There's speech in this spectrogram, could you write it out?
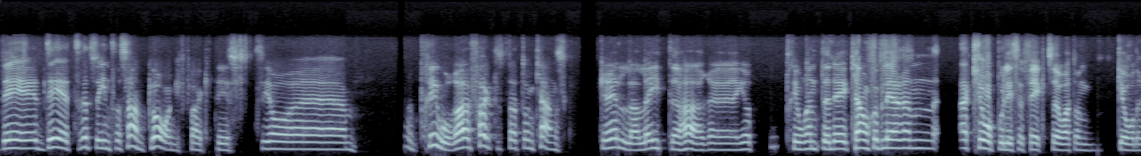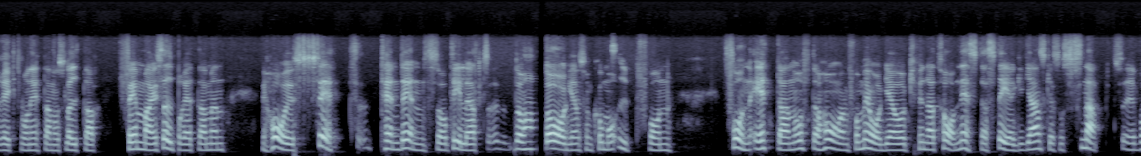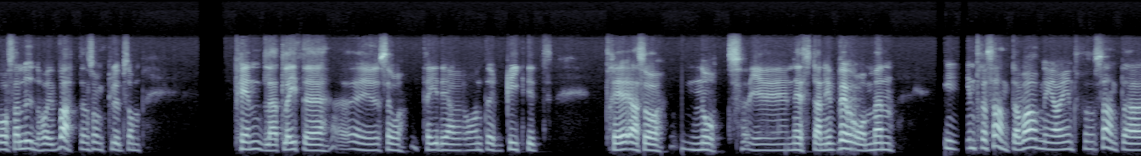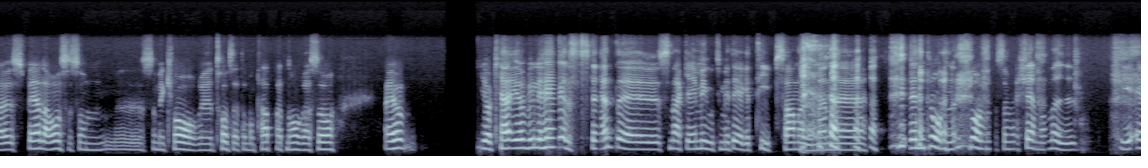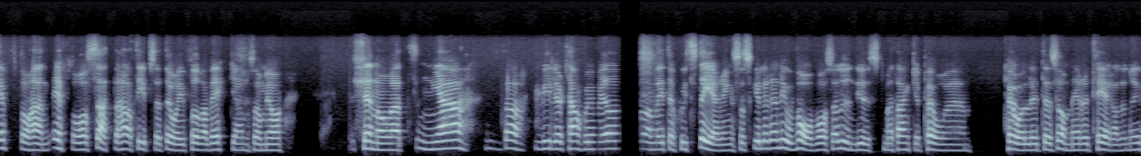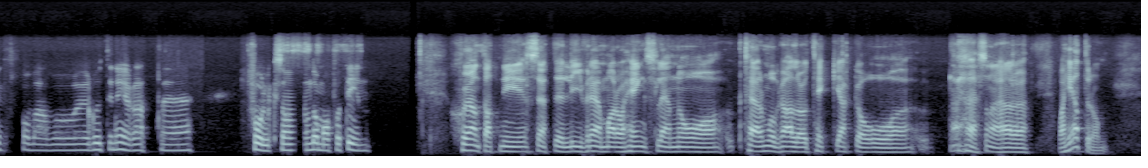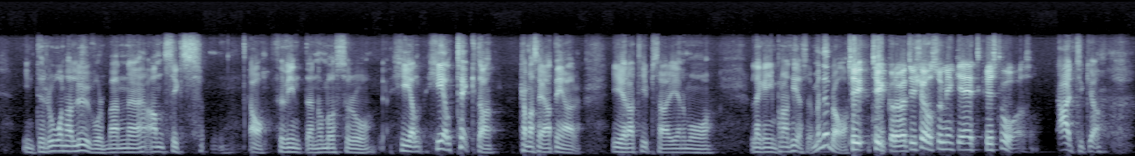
Det, det är ett rätt så intressant lag faktiskt. Jag eh, jag tror eh, faktiskt att de kan skrälla lite här. Eh, jag tror inte det kanske blir en Akropolis-effekt så att de går direkt från ettan och slutar femma i superettan. Men vi har ju sett tendenser till att de lagen som kommer upp från, från ettan ofta har en förmåga att kunna ta nästa steg ganska så snabbt. Eh, Vasalund har ju varit en sån klubb som pendlat lite eh, så tidigare och inte riktigt tre, alltså, nått eh, nästa nivå. Men intressanta varvningar, intressanta spelare också som, eh, som är kvar trots att de har tappat några. Så jag, jag, kan, jag vill helst inte snacka emot mitt eget tips här nu men det är någon, någon som jag känner nu i efterhand efter att ha satt det här tipset då i förra veckan som jag känner att ja, där vill jag kanske göra en liten justering så skulle det nog vara Vasalund just med tanke på eh, på lite så meriterade nyförvärv och rutinerat eh, folk som de har fått in. Skönt att ni sätter livremmar och hängslen och termobrallor och täckjacka och äh, såna här, eh, vad heter de? Inte rånarluvor, men eh, ansikts, ja, för vintern och mössor och helt, helt täckta kan man säga att ni är i era tips här genom att lägga in parenteser. Men det är bra. Ty tycker du att du kör så mycket 1, X, 2 alltså? Ja, det tycker jag.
